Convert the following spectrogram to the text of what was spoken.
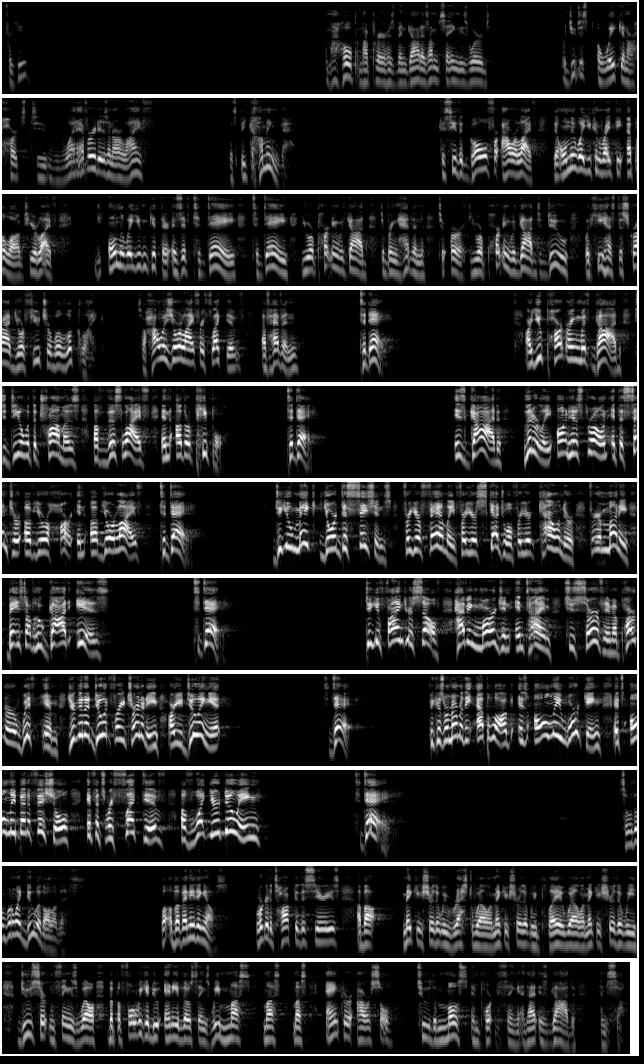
for you. And my hope and my prayer has been God, as I'm saying these words, would you just awaken our hearts to whatever it is in our life that's becoming that. Because, see, the goal for our life, the only way you can write the epilogue to your life, the only way you can get there is if today, today, you are partnering with God to bring heaven to earth. You are partnering with God to do what He has described your future will look like. So, how is your life reflective of heaven today? Are you partnering with God to deal with the traumas of this life and other people? Today? Is God literally on his throne at the center of your heart and of your life today? Do you make your decisions for your family, for your schedule, for your calendar, for your money based off who God is today? Do you find yourself having margin and time to serve Him and partner with Him? You're gonna do it for eternity. Are you doing it today? Because remember, the epilogue is only working, it's only beneficial if it's reflective of what you're doing today. So, then what do I do with all of this? Well, above anything else, we're going to talk through this series about making sure that we rest well and making sure that we play well and making sure that we do certain things well. But before we can do any of those things, we must, must, must anchor our soul to the most important thing, and that is God Himself.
